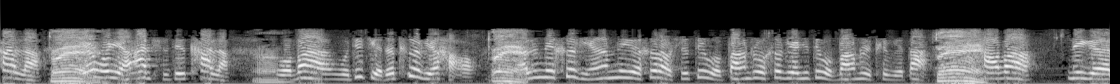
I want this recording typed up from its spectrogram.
看了，对别人我也按时的看了，嗯我吧我就觉得特别好，对完了那贺平那个贺老师对我帮助，贺编辑对我帮助也特别大，对。他吧那个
